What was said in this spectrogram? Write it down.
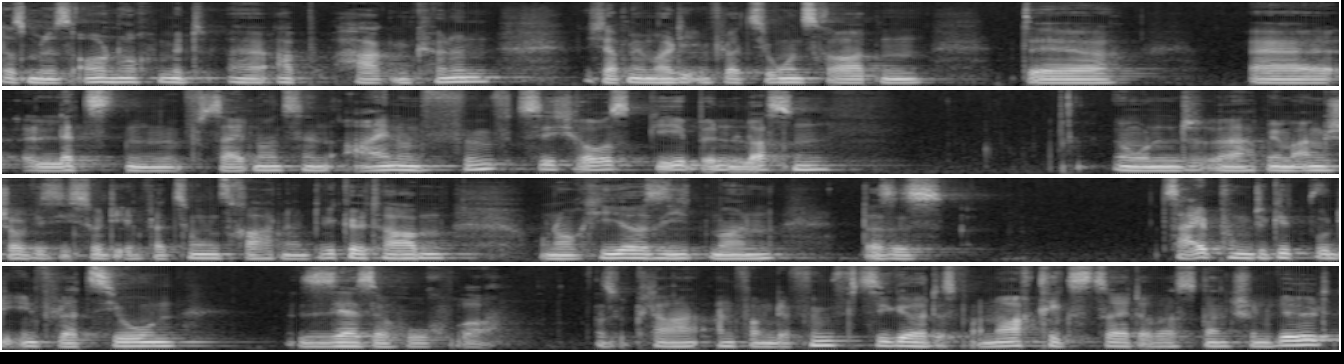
dass wir das auch noch mit äh, abhaken können. Ich habe mir mal die Inflationsraten der äh, letzten seit 1951 rausgeben lassen und äh, habe mir mal angeschaut, wie sich so die Inflationsraten entwickelt haben. Und auch hier sieht man, dass es Zeitpunkte gibt, wo die Inflation sehr, sehr hoch war. Also klar, Anfang der 50er, das war Nachkriegszeit, da war es ganz schön wild.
